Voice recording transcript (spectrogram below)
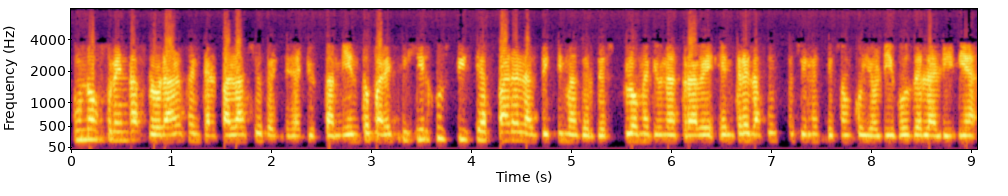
una ofrenda floral frente al Palacio del del Ayuntamiento para exigir justicia para las víctimas del desplome de una trave entre las estaciones que son Coyolivos de la línea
